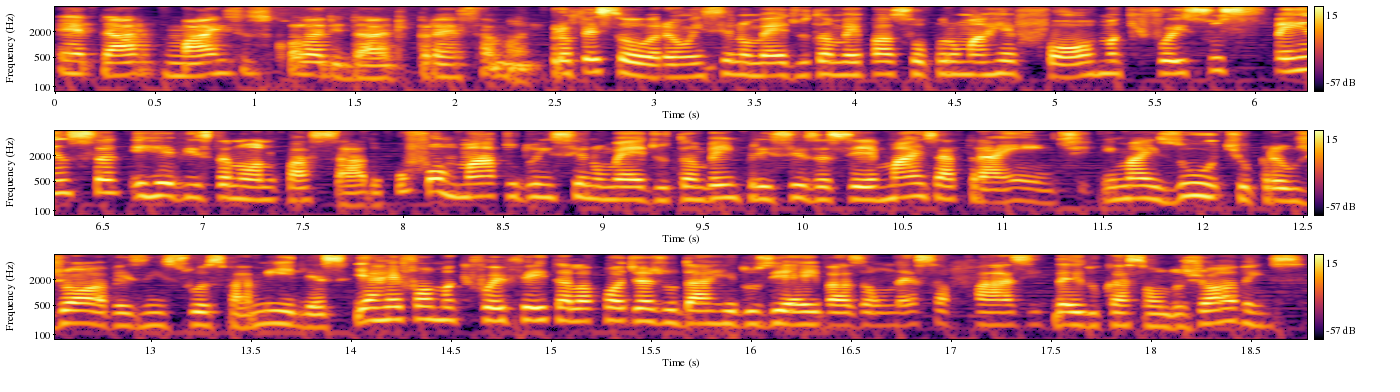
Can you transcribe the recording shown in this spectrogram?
é dar mais escolaridade para essa mãe. Professora, o ensino médio também passou por uma reforma que foi suspensa e revista no ano passado. O formato do ensino médio também precisa ser mais atraente e mais útil para os jovens em suas famílias? E a reforma que foi feita, ela pode ajudar a reduzir a evasão nessa fase da educação dos jovens?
